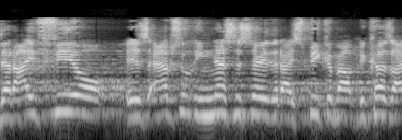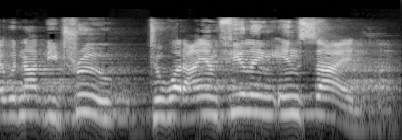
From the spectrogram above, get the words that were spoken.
that I feel is absolutely necessary that I speak about because I would not be true to what I am feeling inside.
